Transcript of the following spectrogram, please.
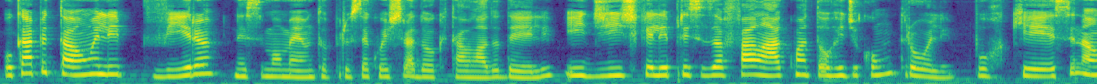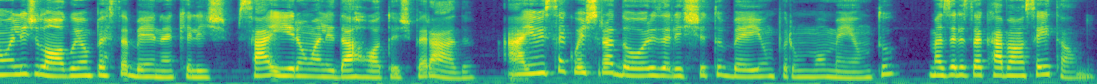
o capitão ele vira nesse momento para o sequestrador que está ao lado dele e diz que ele precisa falar com a torre de controle, porque senão eles logo iam perceber, né, que eles saíram ali da rota esperada. Aí os sequestradores eles titubeiam por um momento, mas eles acabam aceitando.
